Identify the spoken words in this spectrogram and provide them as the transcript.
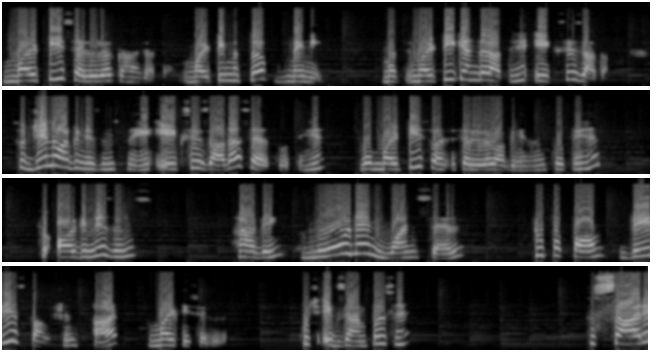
मल्टी सेलुलर कहा जाता है। मल्टी मतलब मेनी मल्टी के अंदर आते हैं एक से ज़्यादा। सो so, जिन ऑर्गेनिजम्स में एक से ज़्यादा सेल्स होते हैं वो मल्टी सेलुलर ऑर्गेनिजम्स होते हैं। So organisms having more than one cell to perform various functions are multi cellular कुछ एग्जाम्पल्स हैं। तो सारे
